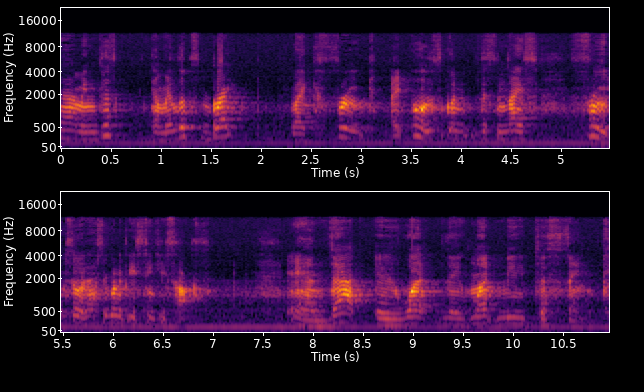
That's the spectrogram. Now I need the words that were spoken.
I mean, this. I mean, it looks bright like fruit. Like, oh, this is going. This is nice fruit, so it's actually going to be stinky socks. And that is what they want me to think.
